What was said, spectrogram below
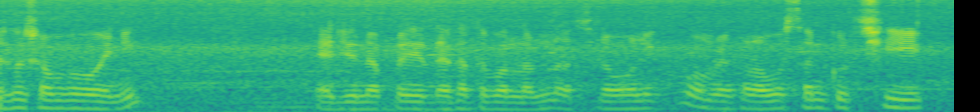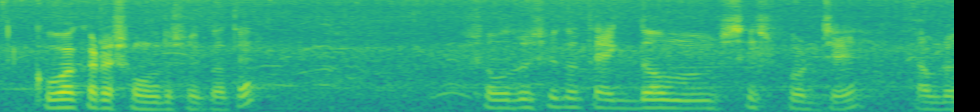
দেখা সম্ভব হয়নি। এই জন্য আপনাকে দেখাতে পারলাম না। আসসালামু আলাইকুম। আমরা এখন অবস্থান করছি কুয়াকাটা সমুদ্র সৈকতে। সমুদ্র সৈকতে একদম শেষ পর্যায়ে আমরা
